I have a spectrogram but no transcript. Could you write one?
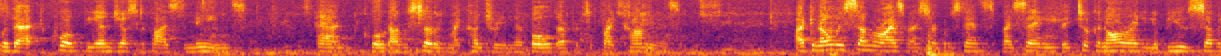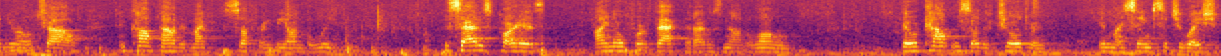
were that, quote, the end justifies the means, and, quote, I was serving my country in their bold effort to fight communism. I can only summarize my circumstances by saying they took an already abused seven-year-old child and compounded my suffering beyond belief. The saddest part is, I know for a fact that I was not alone. There were countless other children in my same situation,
